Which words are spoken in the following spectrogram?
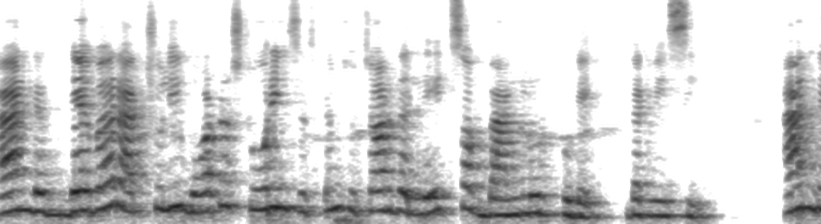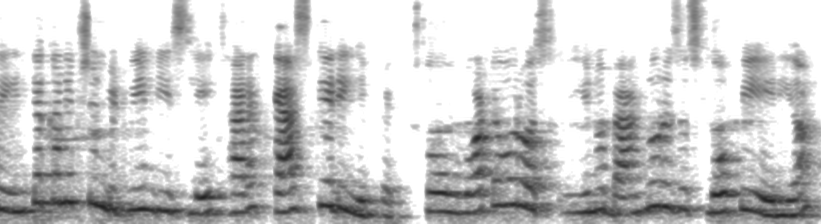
and they were actually water storing systems which are the lakes of Bangalore today that we see. And the interconnection between these lakes had a cascading effect. So whatever was, you know, Bangalore is a slopy area.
